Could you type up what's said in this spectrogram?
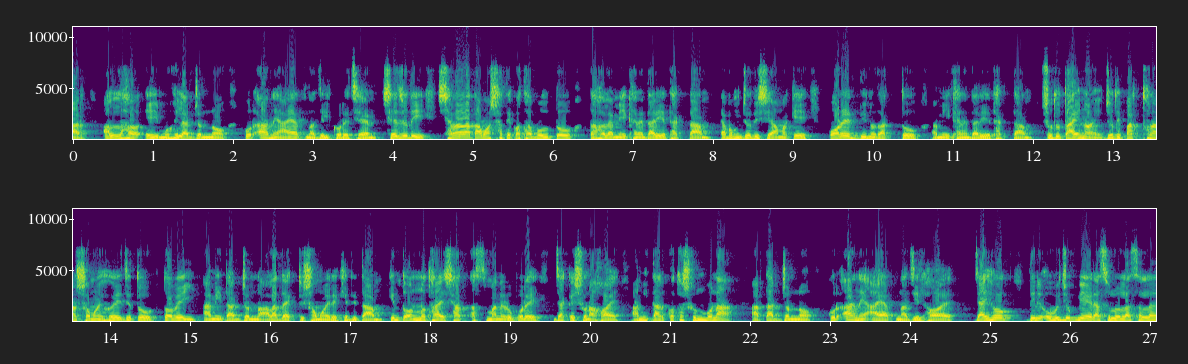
আর আল্লাহ এই মহিলার জন্য কোরআনে আয়াত নাজিল করেছেন। সে যদি সারা রাত আমার সাথে কথা বলতো, তাহলে আমি এখানে দাঁড়িয়ে থাকতাম। এবং যদি সে আমাকে পরের দিনও রাখতো, আমি এখানে দাঁড়িয়ে থাকতাম। শুধু তাই নয়, যদি প্রার্থনার সময় হয়ে যেত, তবেই আমি তার জন্য আলাদা একটি সময় রেখে দিতাম। কিন্তু অন্যথায় সাত আসমানের উপরে যাকে শোনা হয়, আমি তার কথা শুনব না, আর তার জন্য কোরআনে আয়াত নাজিল হয়। যাই হোক তিনি অভিযোগ নিয়ে রাসুল্লাহ সাল্লাহ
